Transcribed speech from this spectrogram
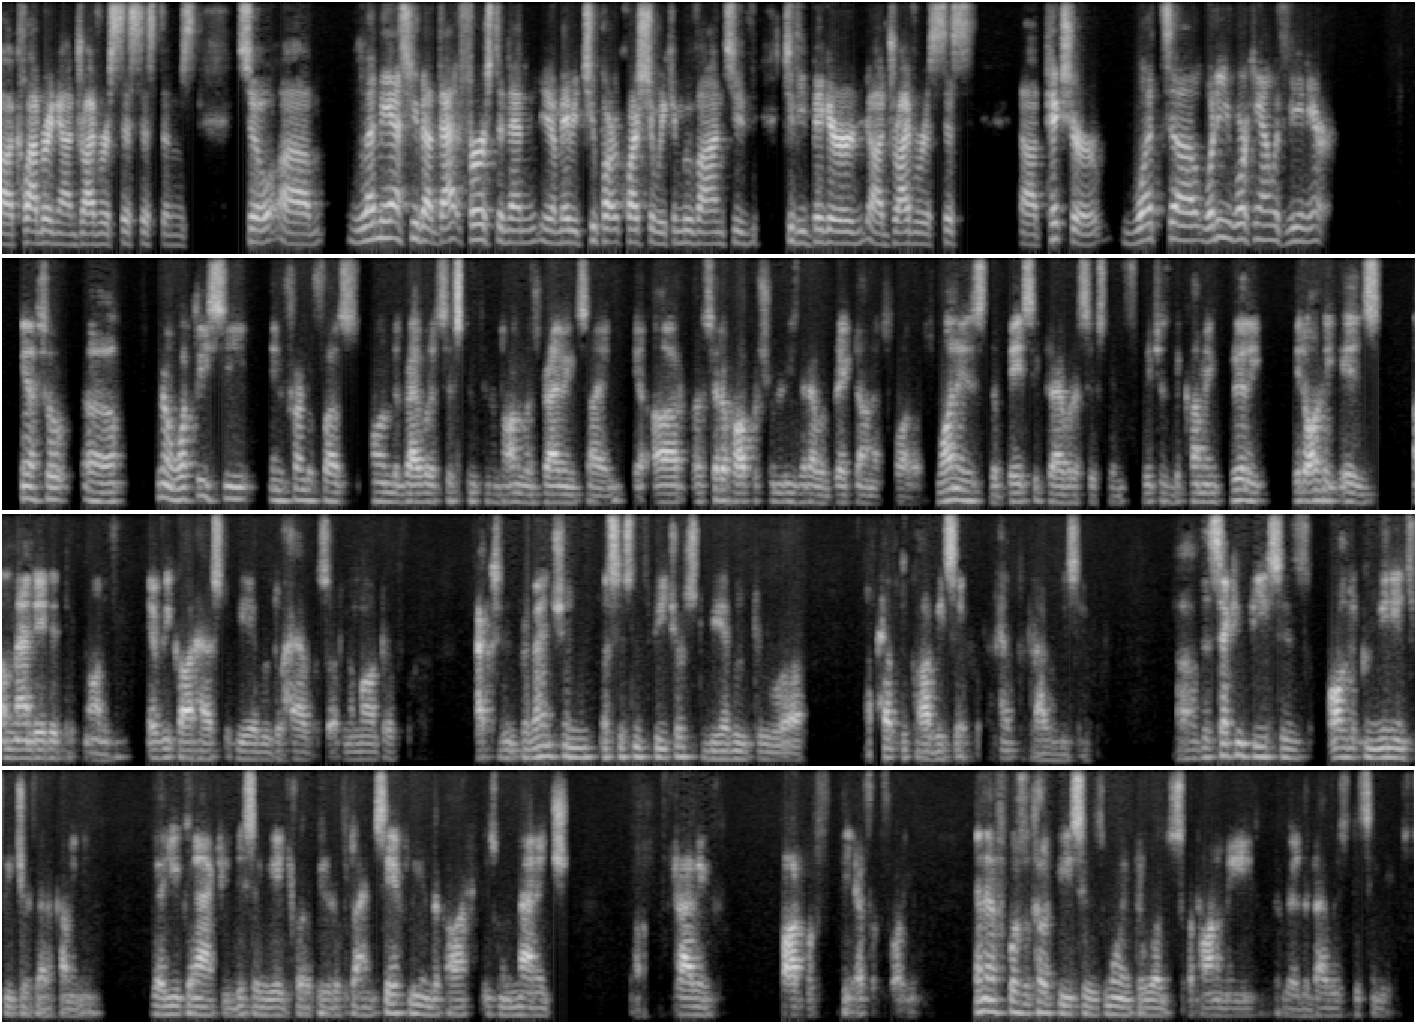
uh, collaborating on driver assist systems. So, um, let me ask you about that first, and then you know maybe two part question. We can move on to to the bigger uh, driver assist uh, picture, what uh, what are you working on with Veoneer? Yeah, so uh, you know what we see in front of us on the driver assistance and autonomous driving side are a set of opportunities that I would break down as follows. One is the basic driver assistance, which is becoming really it already is a mandated technology. Every car has to be able to have a certain amount of accident prevention assistance features to be able to uh, help the car be safer, and help the driver be safer. Uh, the second piece is all the convenience features that are coming in, where you can actually disengage for a period of time safely in the car is going to manage uh, driving part of the effort for you. And then, of course, the third piece is moving towards autonomy, where the driver is disengaged.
